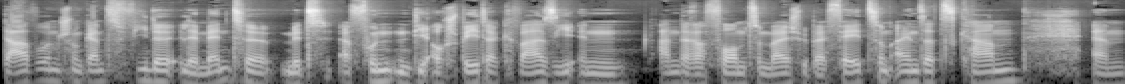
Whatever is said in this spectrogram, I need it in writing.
da wurden schon ganz viele Elemente mit erfunden, die auch später quasi in anderer Form zum Beispiel bei Fate zum Einsatz kamen. Ähm,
